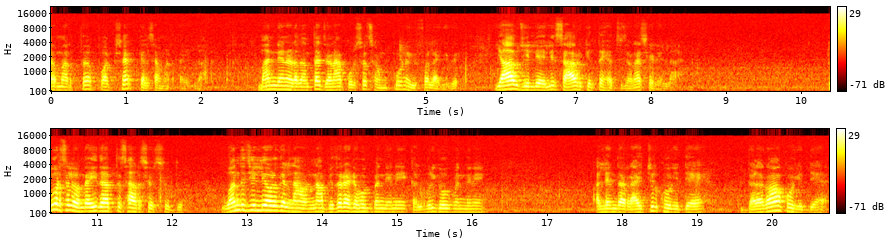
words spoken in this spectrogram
ಸಮರ್ಥ ಪಕ್ಷ ಕೆಲಸ ಮಾಡ್ತಾ ಇಲ್ಲ. ಮೊನ್ನೆ ನಡೆದಂಥ ಜನ ಕೂರಿಸೋ ಸಂಪೂರ್ಣ ವಿಫಲ ಆಗಿದೆ. ಯಾವ ಜಿಲ್ಲೆಯಲ್ಲಿ ಸಾವಿರಕ್ಕಿಂತ ಹೆಚ್ಚು ಜನ ಸೇರಿಲ್ಲ. ತೋರಿಸಲ್ಲ ಒಂದು ಐದು ಹತ್ತು ಸಾವಿರ ಸೇರಿಸಿದ್ದು. ಒಂದು ಜಿಲ್ಲೆಯೊಳಗೆ ನಾವು ನಾ ಬಿದರಾಡಿ ಹೋಗಿ ಬಂದೀನಿ, ಕಲಬುರಗಿ ಹೋಗಿ ಬಂದೀನಿ. ಅಲ್ಲಿಂದ ರಾಯಚೂರಿಗೆ ಹೋಗಿದ್ದೆ, ಬೆಳಗಾವಿಗೆ ಹೋಗಿದ್ದೆ.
